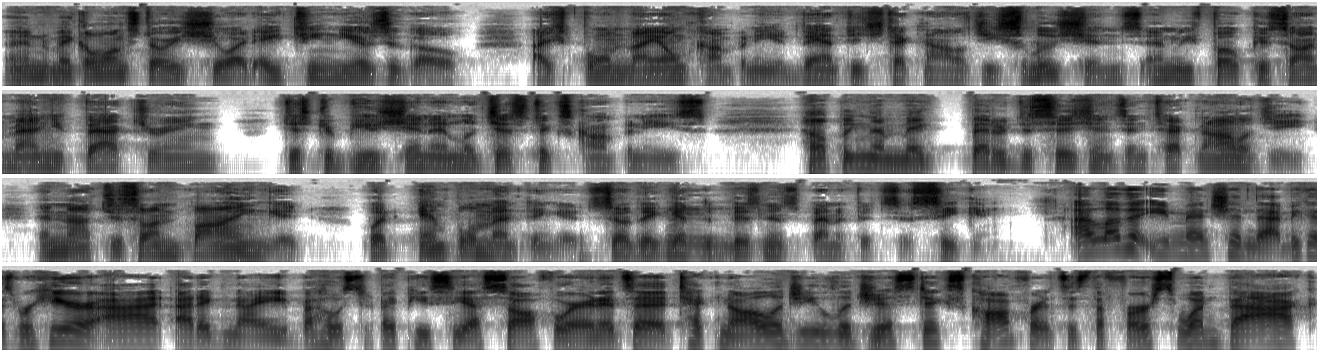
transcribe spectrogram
And to make a long story short, 18 years ago, I formed my own company, Advantage Technology Solutions, and we focus on manufacturing, distribution, and logistics companies, helping them make better decisions in technology and not just on buying it, but implementing it so they get mm. the hmm. business benefits they're seeking. I love that you mentioned that because we're here at, at Ignite, but hosted by PCS Software, and it's a technology logistics conference. It's the first one back.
